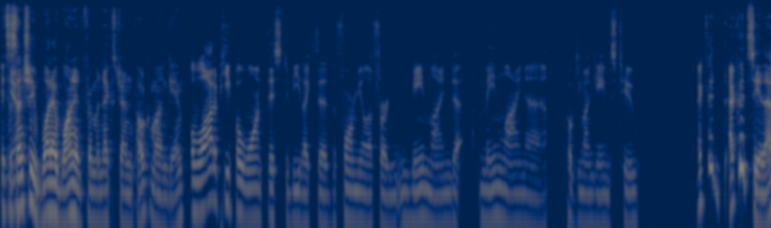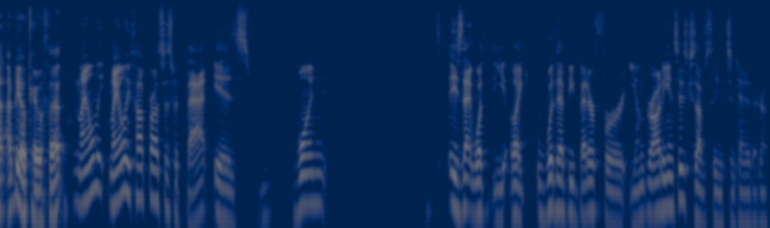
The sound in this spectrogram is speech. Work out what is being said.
It's Yeah. essentially what I wanted from a next gen Pokemon game. A lot of people want this to be like the the formula for mainline mainline uh, Pokemon games too. I could I could see that. I'd be okay with that. my only my only thought process with that is one is that what the like would that be better for younger audiences because obviously it's Nintendo they're going to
